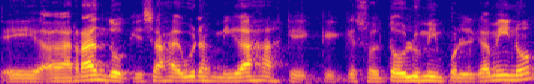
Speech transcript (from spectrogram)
eh, agarrando quizás algunas migajas que, que- que soltó Blooming por el camino.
